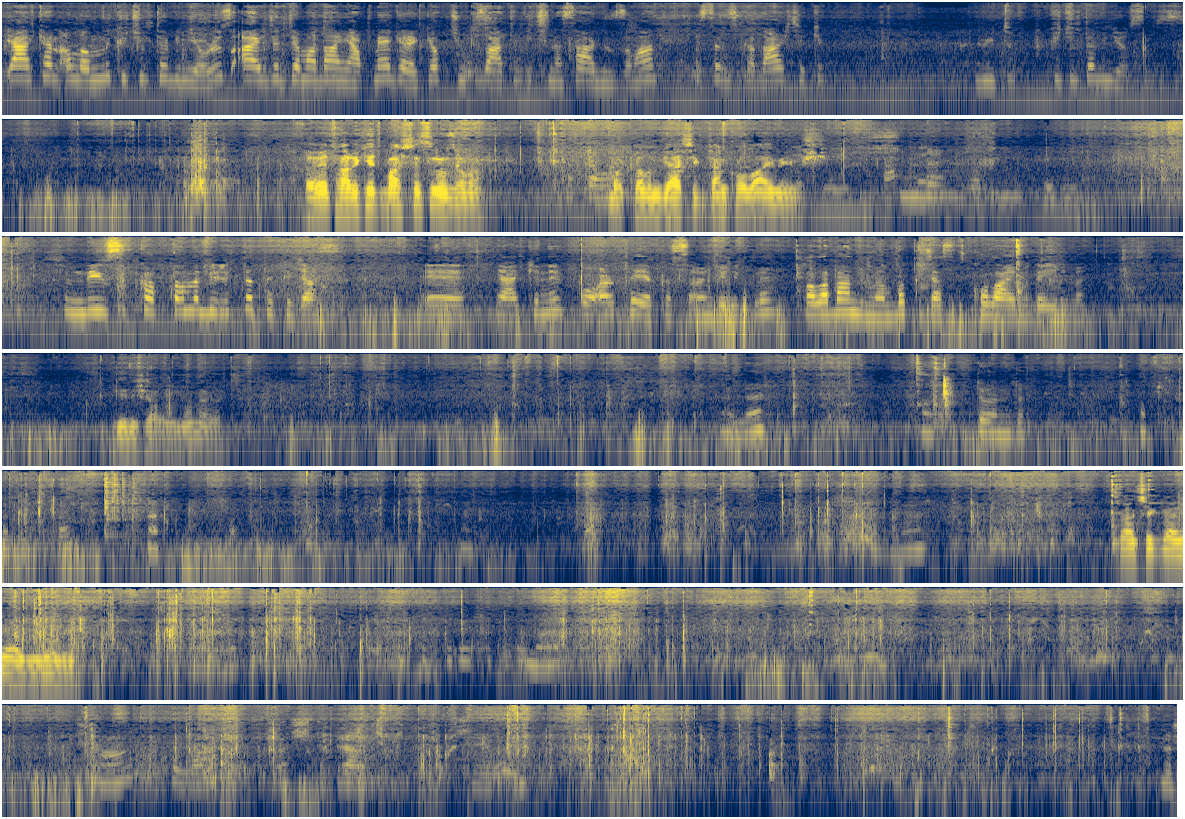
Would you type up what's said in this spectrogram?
yelken alanını küçültebiliyoruz. Ayrıca camadan yapmaya gerek yok. Çünkü zaten içine sardığınız zaman istediğiniz kadar çekip büyütüp küçültebiliyorsunuz. Evet hareket başlasın o zaman. Bakalım. Bakalım gerçekten kolay mıymış. Şimdi, şimdi Yusuf Kaptan'la birlikte takacağız. Ee, yelkeni bu arka yakası öncelikle. Valla ben bilmiyorum bakacağız kolay mı değil mi? Geniş alandan evet. Öyle. Hah, döndü. Oturtabilirsek. Sen çek ben yardımcı olayım. Şu an kolay. İşte birazcık şey yapayım. Dur.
